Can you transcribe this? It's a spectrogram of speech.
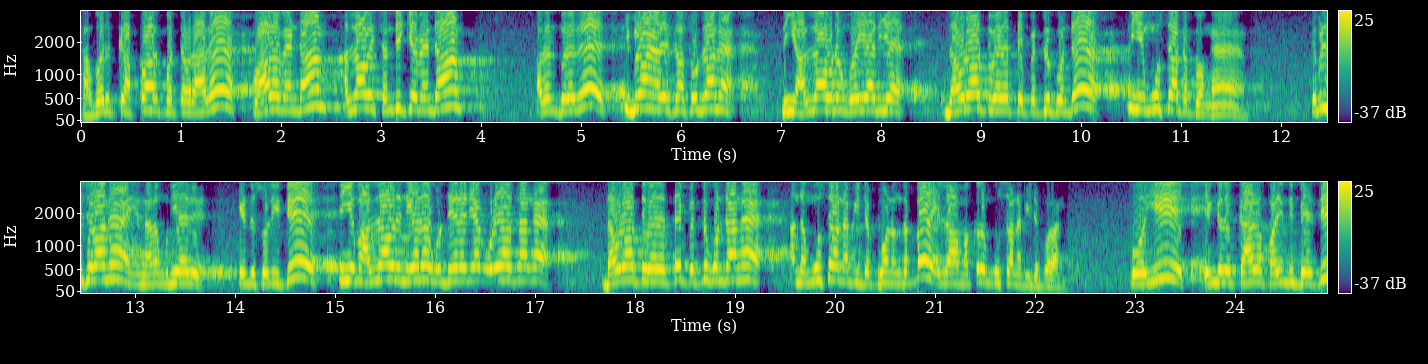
தவறுக்கு அப்பாற்பட்டவராக வாழ வேண்டாம் அல்லாவை சந்திக்க வேண்டாம். அதன் பிறகு இப்ராஹிம் அலிஸ்லாம் சொல்றாங்க நீங்க அல்லாவுடன் உரையாடிய தௌராத் வேதத்தை பெற்றுக்கொண்டு நீங்க மூசாட்ட போங்க. எப்படி சொல்றாங்க? என்னால முடியாது என்று சொல்லிட்டு நீங்க அல்லாவது நேர நேரடியாக உரையாடினாங்க. தௌராத் வேதத்தை பெற்றுக்கொண்டாங்க. அந்த மூசா நபிகிட்ட போனப்ப எல்லா மக்களும் மூசா நபிகிட்ட போறாங்க. போய் எங்களுக்காக பரிந்து பேசி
